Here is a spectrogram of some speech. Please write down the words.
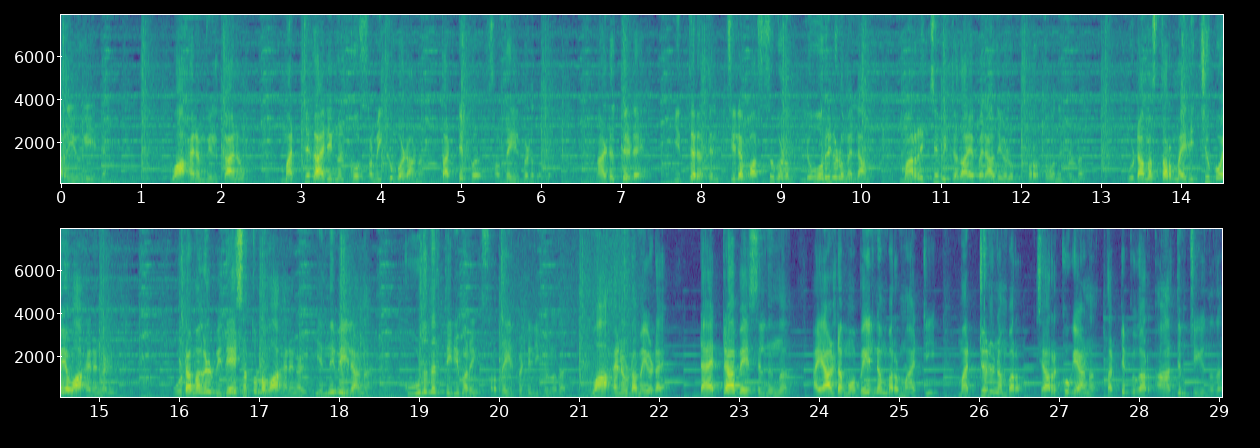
അറിയുകയില്ല. വാഹനം വിൽക്കാനോ മറ്റു കാര്യങ്ങൾക്കോ ശ്രമിക്കുമ്പോഴാണ് തട്ടിപ്പ് ശ്രദ്ധയിൽപ്പെടുന്നത്. അടുത്തിടെ ഇത്തരത്തിൽ ചില ബസ്സുകളും ലോറികളുമെല്ലാം മറിച്ച് വിറ്റതായ പരാതികളും പുറത്തു വന്നിട്ടുണ്ട്. ഉടമസ്ഥർ മരിച്ചുപോയ വാഹനങ്ങൾ ഉടമകൾ വിദേശത്തുള്ള വാഹനങ്ങൾ എന്നിവയിലാണ് കൂടുതൽ തിരിമറി ശ്രദ്ധയിൽപ്പെട്ടിരിക്കുന്നത്. വാഹന ഉടമയുടെ ഡാറ്റാബേസിൽ നിന്ന് അയാളുടെ മൊബൈൽ നമ്പർ മാറ്റി മറ്റൊരു നമ്പർ ചേർക്കുകയാണ് തട്ടിപ്പുകാർ ആദ്യം ചെയ്യുന്നത്.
